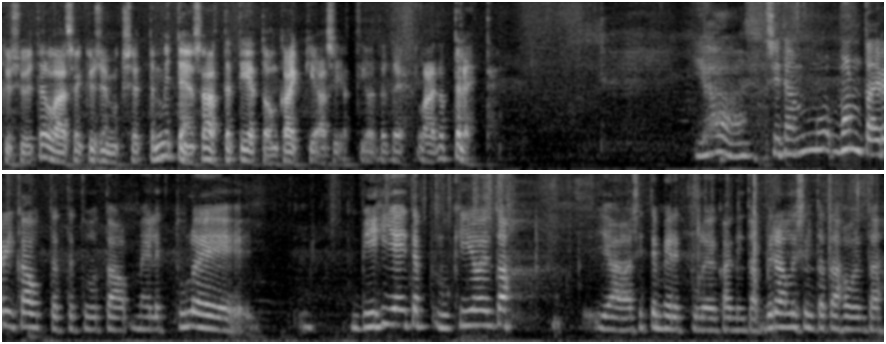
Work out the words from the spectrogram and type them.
kysyy tällaisen kysymyksen, että miten saatte tietoon kaikki asiat, joita te laitatte lehteen? Joo, sitä on monta eri kautta, että tuota, meille tulee vihjeitä lukijoilta ja sitten meille tulee kaikilta virallisilta tahoilta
